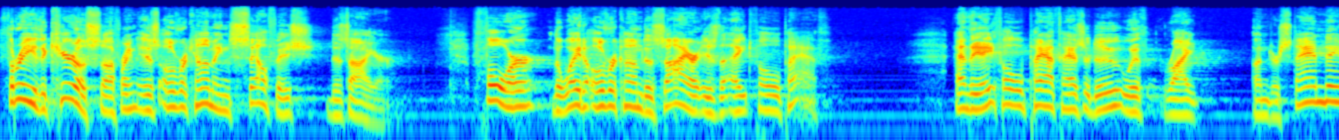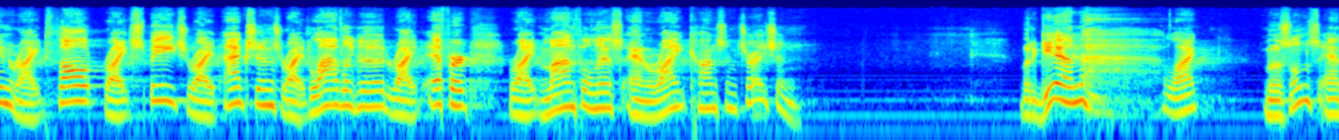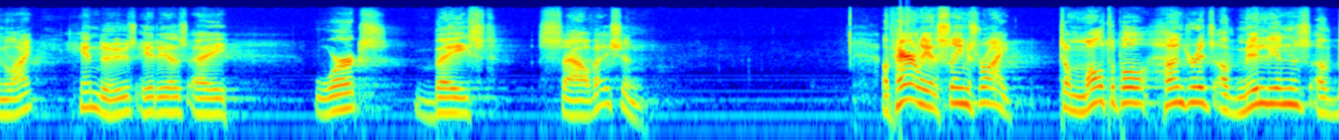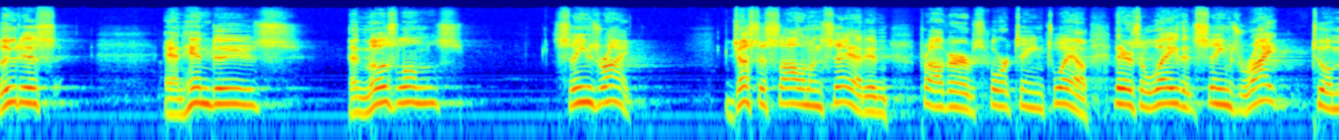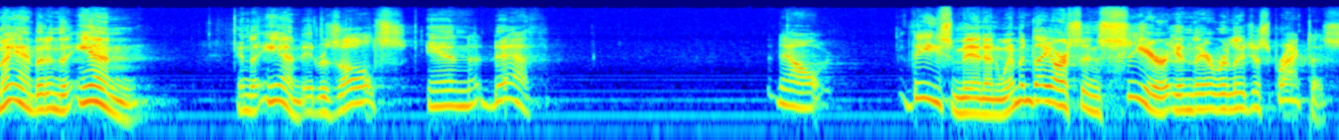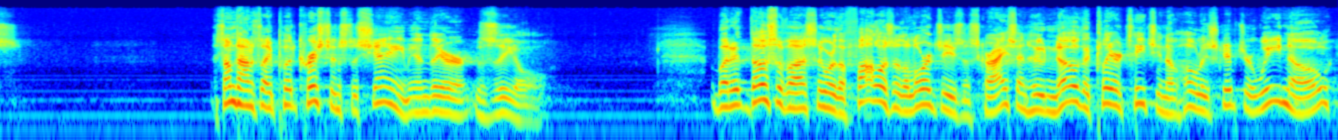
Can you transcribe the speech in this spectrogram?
Three, the cure of suffering is overcoming selfish desire. Four, the way to overcome desire is the Eightfold Path. And the Eightfold Path has to do with right understanding, right thought, right speech, right actions, right livelihood, right effort, right mindfulness, and right concentration. But again, like Muslims and like Hindus, it is a works based salvation. Apparently, it seems right to multiple hundreds of millions of Buddhists and Hindus and Muslims. Seems right. Just as Solomon said in Proverbs 14:12, there's a way that seems right to a man, but in the end, in the end, it results in death. Now, these men and women, they are sincere in their religious practice. Sometimes they put Christians to shame in their zeal. But it, those of us who are the followers of the Lord Jesus Christ and who know the clear teaching of Holy Scripture, we know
